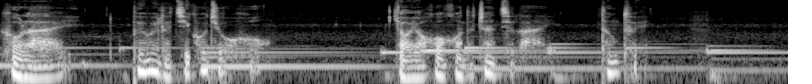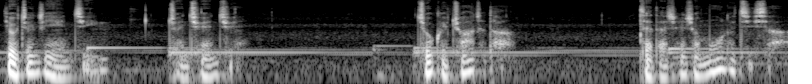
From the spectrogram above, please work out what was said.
后来，被喂了几口酒后，摇摇晃晃的站起来，蹬腿，又睁着眼睛转圈圈。酒鬼抓着他，在他身上摸了几下，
